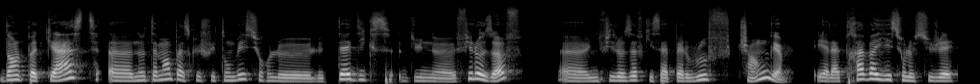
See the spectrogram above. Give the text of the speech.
dans le podcast, notamment parce que je suis tombée sur le, TEDx d'une philosophe, une philosophe qui s'appelle Ruth Chang, et elle a travaillé sur le sujet,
